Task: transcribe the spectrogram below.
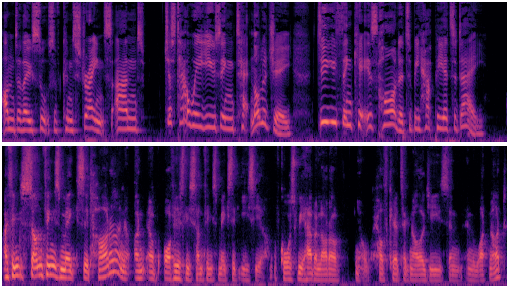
under those sorts of constraints. And just how we're using technology, do you think it is harder to be happier today? I think some things makes it harder, and, and obviously some things makes it easier. Of course, we have a lot of you know healthcare technologies and, and whatnot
